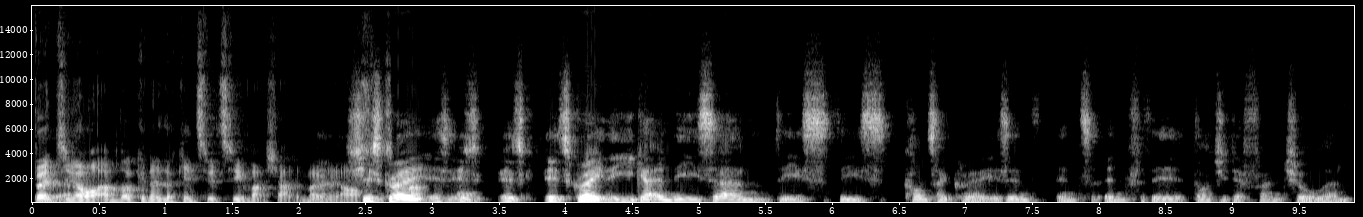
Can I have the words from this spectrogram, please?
but yeah. you know what? I'm not going to look into it too much at the moment. Yeah, she's great. It's, it's, it's, it's great that you're getting these um, these these content creators in, in in for the dodgy differential. And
